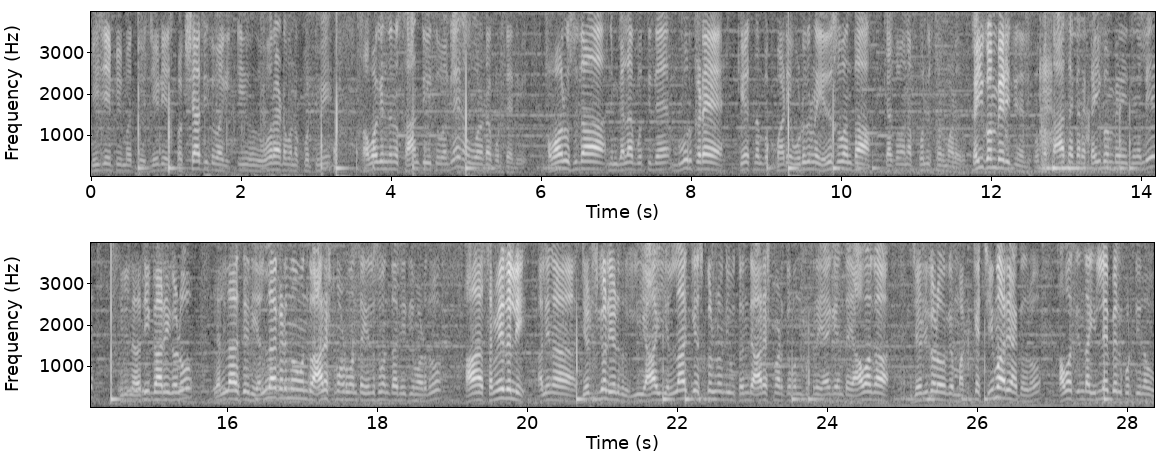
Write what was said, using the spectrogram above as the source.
ಬಿ ಜೆ ಪಿ ಮತ್ತು ಜೆ ಡಿ ಎಸ್ ಪಕ್ಷಾತೀತವಾಗಿ ಈ ಒಂದು ಹೋರಾಟವನ್ನು ಕೊಟ್ವಿ ಅವಾಗಿಂದನೂ ಶಾಂತಿಯುತವಾಗಲೇ ನಾವು ಹೋರಾಟ ಕೊಡ್ತಾ ಇದ್ವಿ ಅವಾಗಲೂ ಸುಧಾ ನಿಮಗೆಲ್ಲ ಗೊತ್ತಿದೆ, ಮೂರು ಕಡೆ ಕೇಸ್ ನಂಬಕ್ ಮಾಡಿ ಹುಡುಗರನ್ನ ಎದುರಿಸುವಂಥ ಕೆಲಸವನ್ನು ಪೊಲೀಸ್ನವ್ರು ಮಾಡಿದ್ರು. ಕೈಗೊಂಬೆ ರೀತಿಯಲ್ಲಿ, ಒಬ್ಬ ಶಾಸಕರ ಕೈಗೊಂಬೆ ರೀತಿಯಲ್ಲಿ ಇಲ್ಲಿನ ಅಧಿಕಾರಿಗಳು ಎಲ್ಲ ಸೇರಿ ಎಲ್ಲ ಕಡೆನೂ ಒಂದು ಅರೆಸ್ಟ್ ಮಾಡುವಂಥ ಎದುರಿಸುವಂಥ ರೀತಿ ಮಾಡಿದ್ರು. ಆ ಸಮಯದಲ್ಲಿ ಅಲ್ಲಿನ ಜಡ್ಜ್ಗಳು ಹೇಳಿದ್ರು, ಈ ಆ ಎಲ್ಲ ಕೇಸ್ಗಳನ್ನು ನೀವು ತಂದು ಅರೆಸ್ಟ್ ಮಾಡ್ಕೊಂಡು ಬಂದ್ಬಿಟ್ರೆ ಹೇಗೆ ಅಂತ ಯಾವಾಗ ಜಡ್ಜ್ಗಳು ಅವ್ರಿಗೆ ಮಕ್ಕೆ ಚೀಮಾರಿ ಹಾಕಿದ್ರು. ಅವತ್ತಿಂದ ಇಲ್ಲೇ ಬೇಲ್ ಕೊಡ್ತೀವಿ ನಾವು.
